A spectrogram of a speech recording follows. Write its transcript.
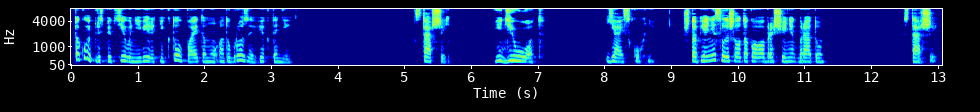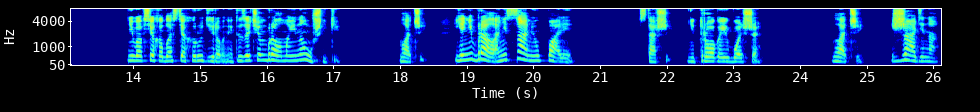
В такую перспективу не верит никто, поэтому от угрозы эффекта нет. Старший. Идиот! Я из кухни. Чтоб я не слышал такого обращения к брату. Старший. Не во всех областях эрудированный. Ты зачем брал мои наушники? Младший. Я не брал, они сами упали. Старший. Не трогай их больше. Младший. Жадина.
